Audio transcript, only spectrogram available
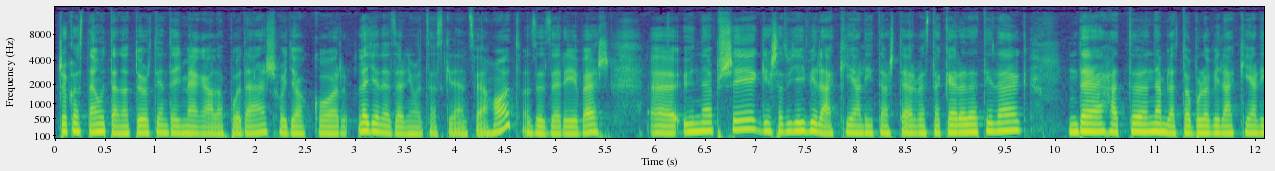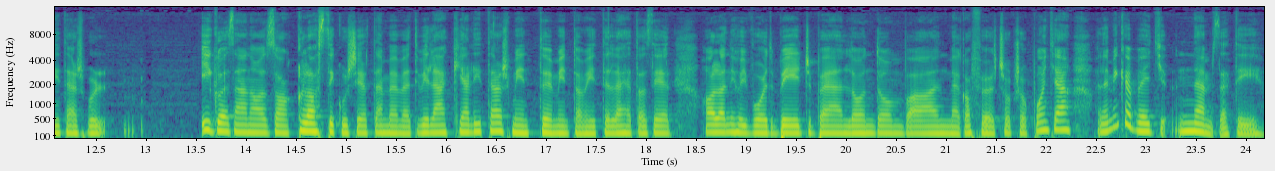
csak aztán utána történt egy megállapodás, hogy akkor legyen 1896, az ezer éves ünnepség, és hát ugye egy világkiállítást terveztek eredetileg, de hát nem lett abból a világkiállításból igazán az a klasszikus értelemben vett világkiállítás, mint, mint amit lehet azért hallani, hogy volt Bécsben, Londonban, meg a föld sok-sok pontján, hanem inkább egy nemzeti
